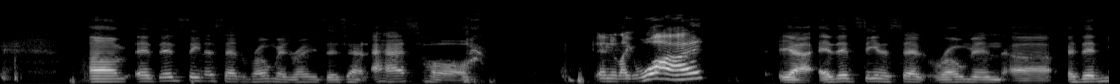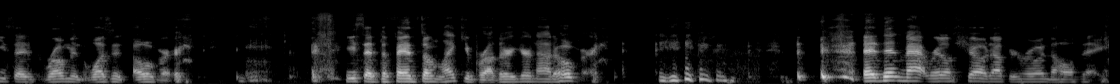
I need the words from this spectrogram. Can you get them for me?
um, and then Cena said Roman Reigns is an asshole. And they're like, what? Yeah, and then Cena said Roman. Uh, and then he said Roman wasn't over. he said the fans don't like you, brother. You're not over. and then Matt Riddle showed up and ruined the whole thing.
